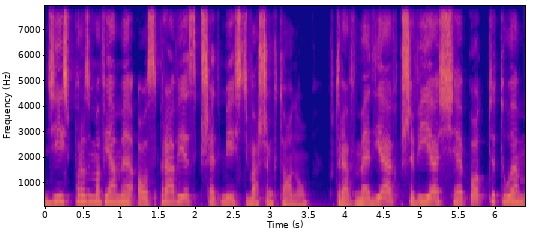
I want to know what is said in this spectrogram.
Dziś porozmawiamy o sprawie z przedmieść Waszyngtonu, która w mediach przewija się pod tytułem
